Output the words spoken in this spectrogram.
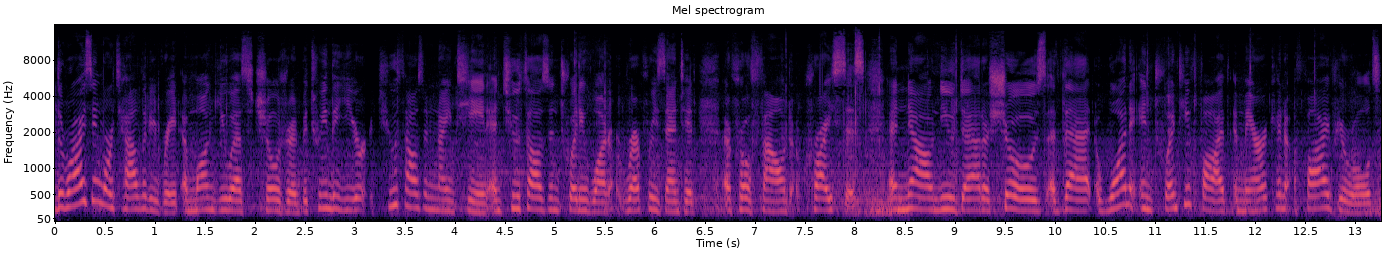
The rising mortality rate among U.S. children between the year 2019 and 2021 represented a profound crisis. And now new data shows that one in 25 American five year olds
